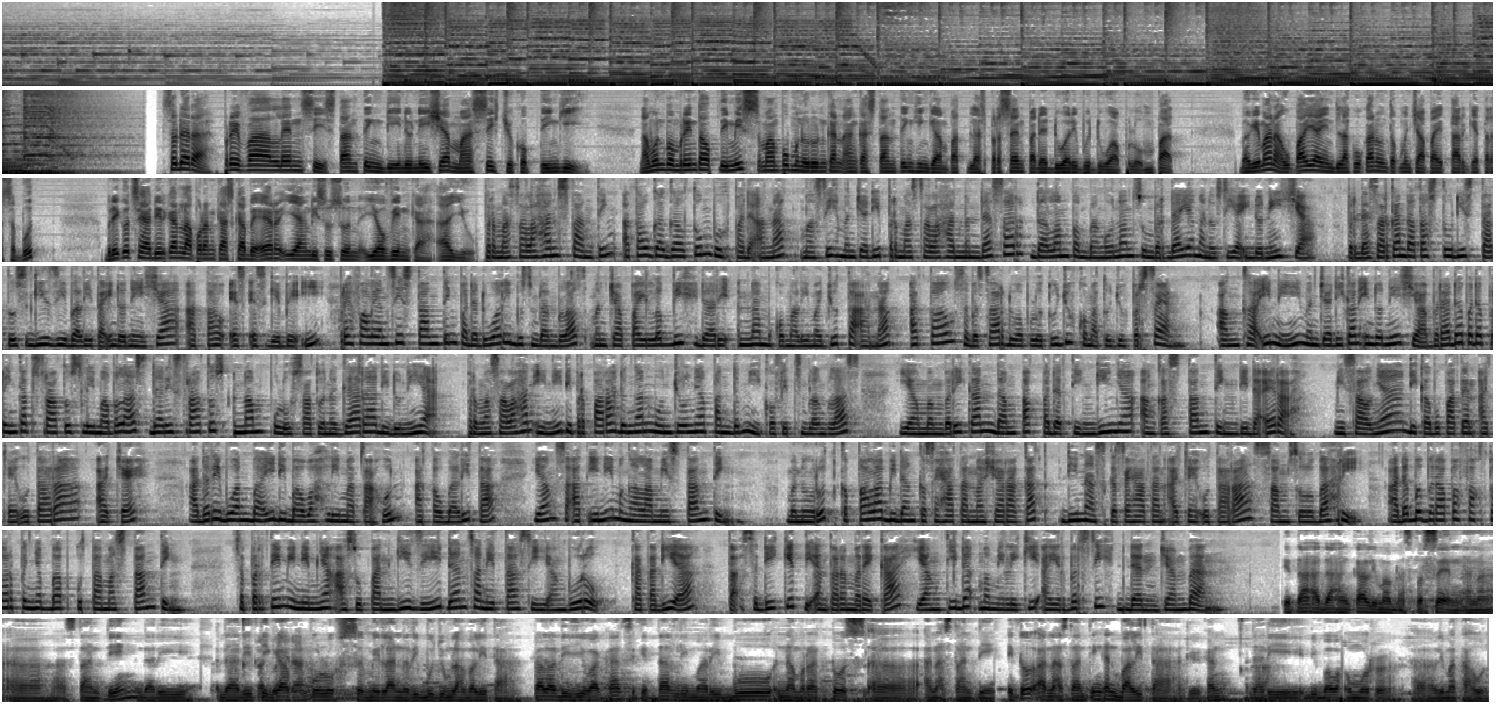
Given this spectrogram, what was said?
Saudara, prevalensi stunting di Indonesia masih cukup tinggi. Namun pemerintah optimis mampu menurunkan angka stunting hingga 14 persen pada 2024. Bagaimana upaya yang dilakukan untuk mencapai target tersebut? Berikut saya hadirkan laporan khas KBR yang disusun Yovinka Ayu. Permasalahan stunting atau gagal tumbuh pada anak masih menjadi permasalahan mendasar dalam pembangunan sumber daya manusia Indonesia. Berdasarkan data studi status gizi balita Indonesia atau SSGBI, prevalensi stunting pada 2019 mencapai lebih dari 6,5 juta anak atau sebesar 27,7 persen. Angka ini menjadikan Indonesia berada pada peringkat 115 dari 161 negara di dunia. Permasalahan ini diperparah dengan munculnya pandemi COVID-19 yang memberikan dampak pada tingginya angka stunting di daerah. Misalnya di Kabupaten Aceh Utara, Aceh, ada ribuan bayi di bawah 5 tahun atau balita yang saat ini mengalami stunting. Menurut Kepala Bidang Kesehatan Masyarakat Dinas Kesehatan Aceh Utara, Samsul Bahri, ada beberapa faktor penyebab utama stunting, seperti minimnya asupan gizi dan sanitasi yang buruk. Kata dia, tak sedikit di antara mereka yang tidak memiliki air bersih dan jamban kita ada angka 15 persen anak uh, stunting dari dari 39 ribu jumlah balita. Kalau dijiwakan sekitar 5.600 uh, anak stunting. Itu anak stunting kan balita, gitu kan dari di bawah umur uh, 5 tahun.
